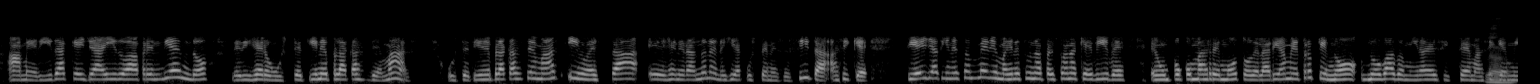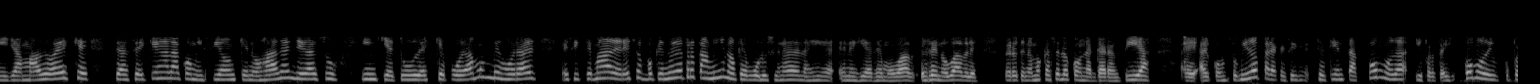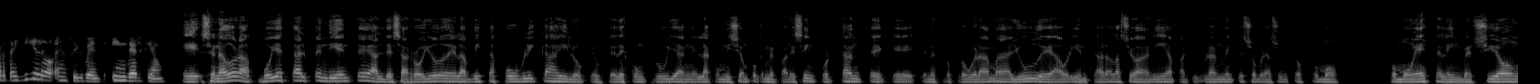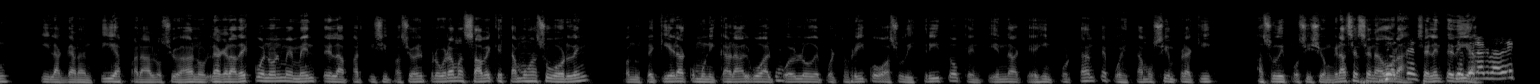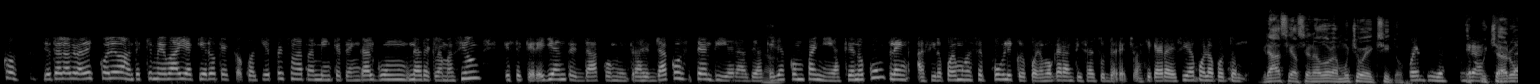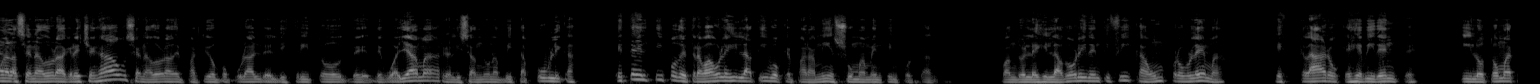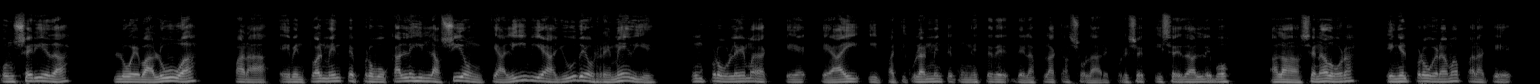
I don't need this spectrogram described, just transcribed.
A medida que ella ha ido aprendiendo, le dijeron, usted tiene placas de más usted tiene placas de más y no está eh, generando la energía que usted necesita. Así que si ella tiene esos medios, imagínese una persona que vive en un poco más remoto del área metro que no, no va a dominar el sistema. Así que mi llamado es que se acerquen a la comisión, que nos hagan llegar sus inquietudes, que podamos mejorar el sistema de derechos, porque no hay otro camino que evolucionar la energía, energía renovable, pero tenemos que hacerlo con las garantías eh, al consumidor para que se, sienta cómoda y cómodo y protegido en su inversión. Eh, senadora, voy a estar pendiente al desarrollo desarrollo de las vistas públicas y lo que ustedes concluyan en la comisión, porque me parece importante que, nuestro programa ayude a orientar a la ciudadanía, particularmente sobre asuntos como, como este, la inversión y las garantías para los ciudadanos. Le agradezco enormemente la participación en el programa. Sabe que estamos a su orden. Cuando usted quiera comunicar algo al pueblo de Puerto Rico o a su distrito que entienda que es importante, pues estamos siempre aquí a su disposición. Gracias, senadora. Excelente día. Yo te lo agradezco, yo te lo agradezco, Leo. Antes que me vaya, quiero que cualquier persona también que tenga alguna reclamación, que se querella ante el DACO. Mientras el DACO esté al día de aquellas compañías que no cumplen, así lo podemos hacer público y podemos garantizar sus derechos. Así que agradecida por la oportunidad. Gracias, senadora. Mucho éxito. Buen día. Escucharon a la senadora Gretchen House, senadora del Partido Popular del Distrito de, de Guayama, realizando unas vistas públicas. Este es el tipo de trabajo legislativo que para mí es sumamente importante. Cuando el legislador identifica un problema que es claro, que es evidente, y lo toma con seriedad, lo evalúa para eventualmente provocar legislación que alivie, ayude o remedie un problema que, hay, y particularmente con este de, las placas solares. Por eso quise darle voz a la senadora en el programa para que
